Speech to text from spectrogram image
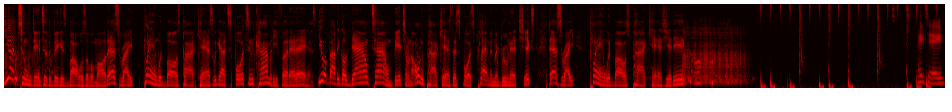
You're tuned in to the biggest balls of them all. That's right. Playing with Balls podcast. We got sports and comedy for that ass. You're about to go downtown, bitch, on the only podcast that sports platinum and brunette chicks. That's right. Playing with Balls podcast, you dig? Hey T, Hey,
